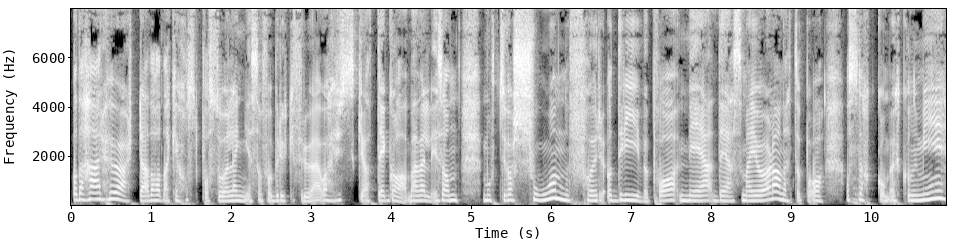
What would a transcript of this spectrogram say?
Og det her hørte jeg, da hadde jeg ikke holdt på så lenge som forbrukerfrue, og jeg husker at det ga meg veldig sånn motivasjon for å drive på med det som jeg gjør, da, nettopp å, å snakke om økonomi,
